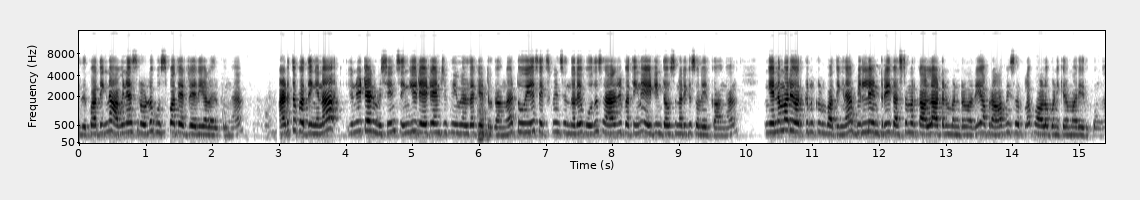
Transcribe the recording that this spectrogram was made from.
இது பார்த்தீங்கன்னா, அவினாஸ் ரோடில் புஷ்பா தேட்டர் ஏரியாவில் இருக்குங்க. அடுத்து பார்த்தீங்கன்னா, யுனைடெட் மிஷின்ஸ். இங்கேயும் டேட்டா என்ட்ரி ஃபீமேல் தான் கேட்டிருக்காங்க. டூ இயர்ஸ் எக்ஸ்பீரியன்ஸ் இருந்தாலே போதும். சேலரி பார்த்தீங்கன்னா, 18,000 வரைக்கும் சொல்லியிருக்காங்க. இங்கே என்ன மாதிரி ஒர்க் இருக்குன்னு பார்த்தீங்கன்னா, பில் என்ட்ரி, கஸ்டமர் காலில் அட்டன் பண்ணுற மாதிரி அப்புறம் ஆஃபீஸ் ஒர்க்லாம் ஃபாலோ பண்ணிக்கிற மாதிரி இருக்குங்க.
